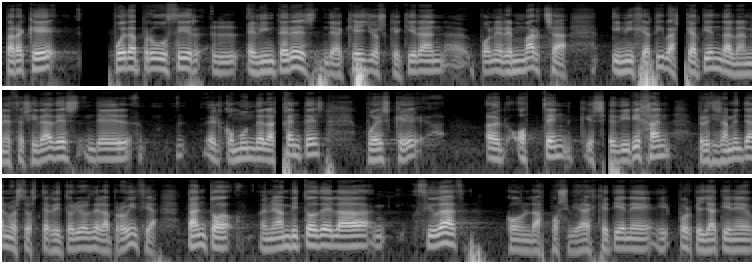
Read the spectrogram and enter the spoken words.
para que pueda producir el, interés de aquellos que quieran eh, poner en marcha iniciativas que atiendan las necesidades del común de las gentes, pues que eh, opten, que se dirijan precisamente a nuestros territorios de la provincia, tanto en el ámbito de la ciudad con las posibilidades que tiene, porque ya tiene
